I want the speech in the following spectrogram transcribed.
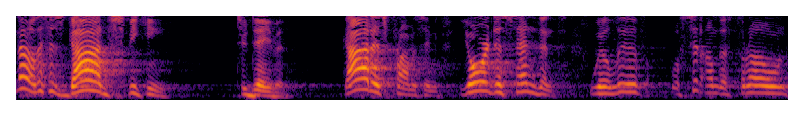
No, this is God speaking to David. God is promising your descendant will live, will sit on the throne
